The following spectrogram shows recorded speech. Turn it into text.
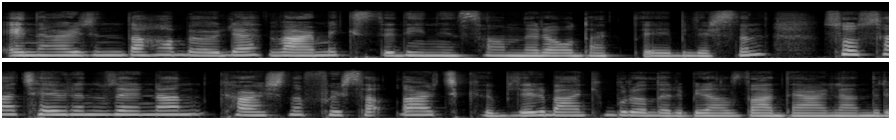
Enerjini daha böyle vermek istediğin insanlara odaklayabilirsin. Sosyal çevren üzerinden karşına fırsatlar çıkabilir. Belki buraları biraz daha değerlendirebilirsin.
